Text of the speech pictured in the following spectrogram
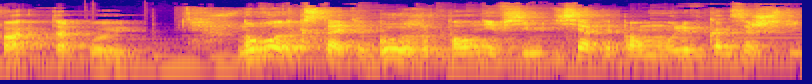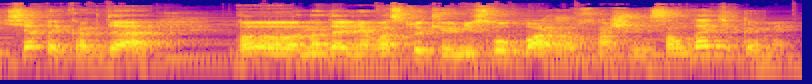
факт такой. Ну вот, кстати, был же вполне в 70-е, по-моему, или в конце 60-х, когда на Дальнем Востоке унесло баржу с нашими солдатиками.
